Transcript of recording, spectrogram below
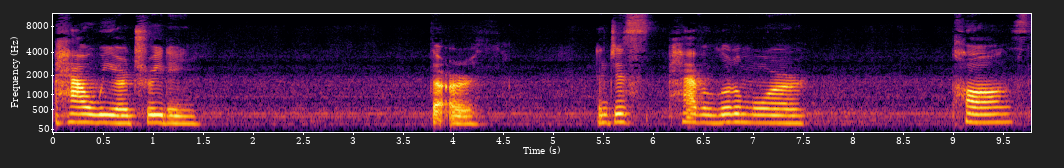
how we are treating the earth and just have a little more pause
